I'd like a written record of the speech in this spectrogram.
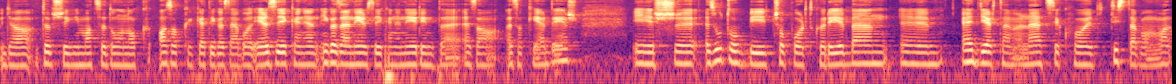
ugye a többségi macedónok azok, akiket igazából érzékenyen, igazán érzékenyen érint ez a, ez a kérdés, és ez utóbbi csoport körében egyértelműen látszik, hogy tisztában, van,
